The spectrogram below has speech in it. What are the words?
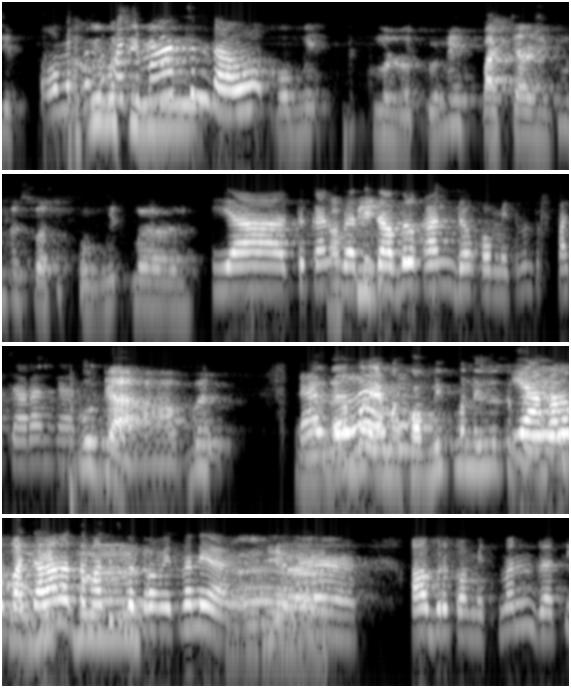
Si- komitmen Aku masih bingung. tau. komit menurutku nih pacaran itu udah suatu komitmen. Iya itu kan Tapi- berarti double kan udah komitmen terus pacaran kan. Aku double. Nggak Double lah emang itu. komitmen itu tapi Iya kalau pacaran otomatis berkomitmen ya? Iya. nah kalau berkomitmen berarti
